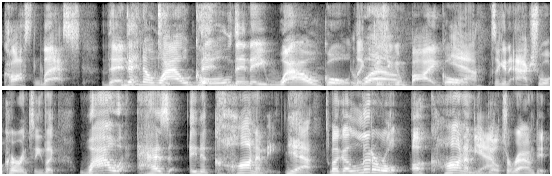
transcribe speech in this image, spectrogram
cost less than Than a WoW than- Gold? than, a WoW Gold, like because you can buy gold. Yeah. It's like an actual currency. Like WoW has an economy. Yeah. like a literal economy Yeah. built around it.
